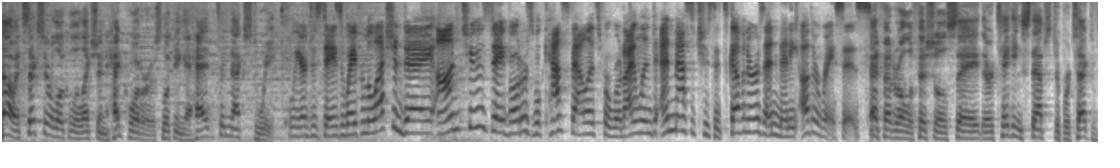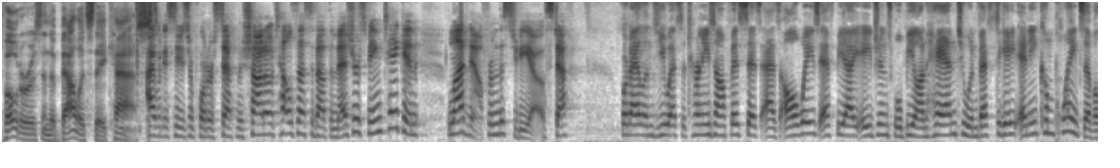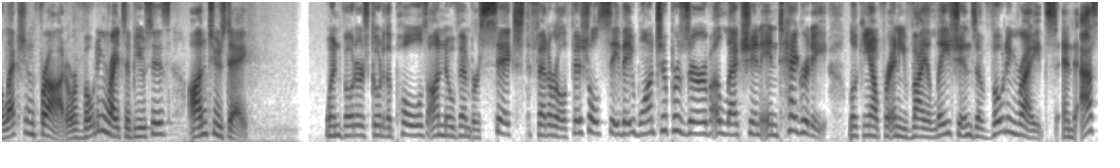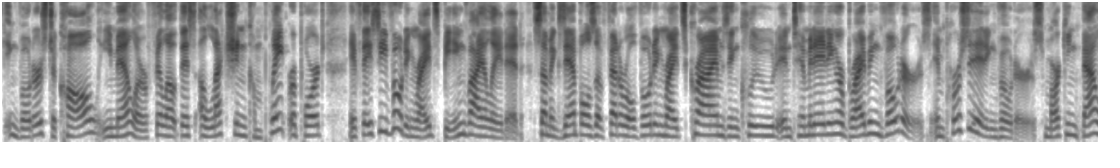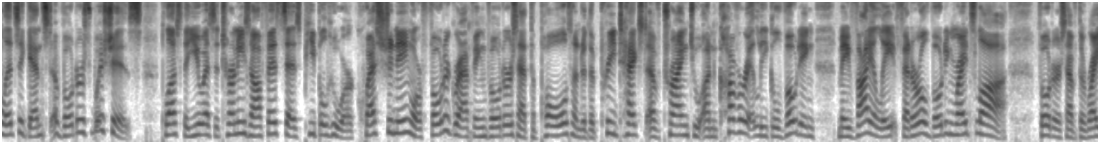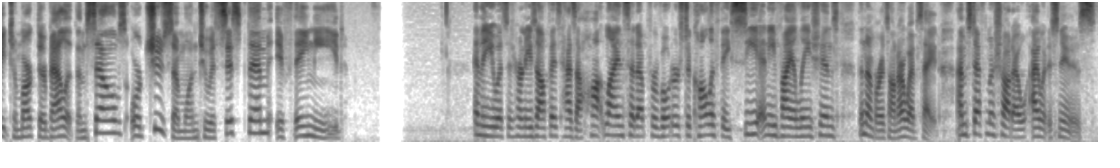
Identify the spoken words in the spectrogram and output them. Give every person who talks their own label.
Speaker 1: Now, it's six your local election headquarters looking ahead to next week.
Speaker 2: We are just days away from Election Day. On Tuesday, voters will cast ballots for Rhode Island and Massachusetts governors and many other races.
Speaker 1: And federal officials say they're taking steps to protect voters and the ballots they cast.
Speaker 2: Eyewitness News reporter Steph Machado tells us about the measures being taken live now from the studio. Steph?
Speaker 3: Rhode Island's U.S. Attorney's Office says, as always, FBI agents will be on hand to investigate any complaints of election fraud or voting rights abuses on Tuesday. When voters go to the polls on November 6th, federal officials say they want to preserve election integrity, looking out for any violations of voting rights and asking voters to call, email, or fill out this election complaint report if they see voting rights being violated. Some examples of federal voting rights crimes include intimidating or bribing voters, impersonating voters, marking ballots against a voter's wishes. Plus, the U.S. Attorney's Office says people who are questioning or photographing voters at the polls under the pretext of trying to uncover illegal voting may violate federal voting rights law. Voters have the right to mark their ballot themselves or choose someone to assist them if they need. And the U.S. Attorney's Office has a hotline set up for voters to call if they see any violations. The number is on our website. I'm Steph Machado, Eyewitness News.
